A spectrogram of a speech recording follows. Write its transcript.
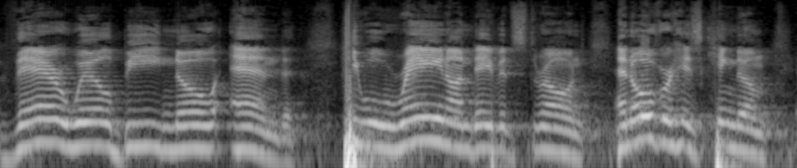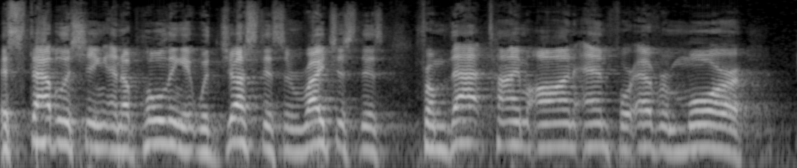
there will be no end. He will reign on David's throne and over his kingdom, establishing and upholding it with justice and righteousness from that time on and forevermore.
